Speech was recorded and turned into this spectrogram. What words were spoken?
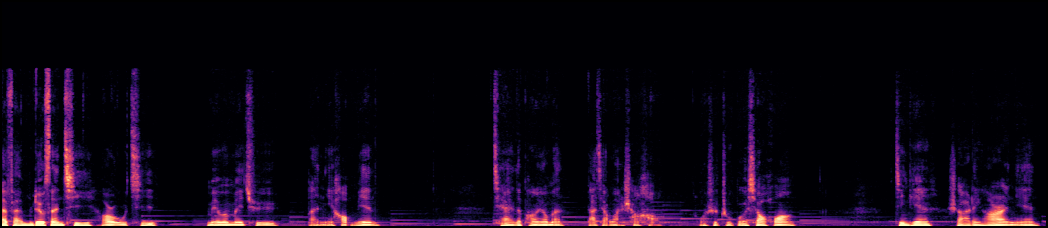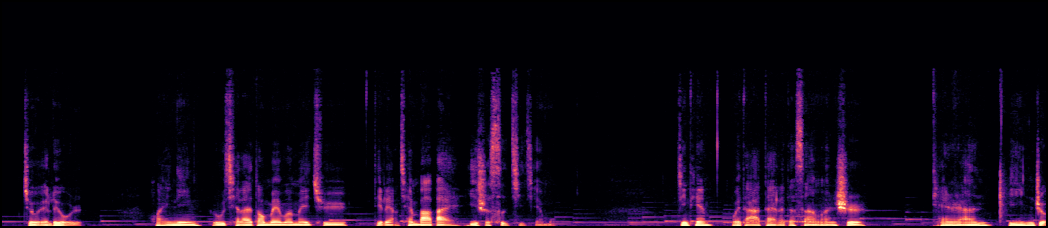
FM 六三七二五七，美文美曲伴你好眠。亲爱的朋友们，大家晚上好，我是主播小黄。今天是二零二二年九月六日，欢迎您如期来到《美文美曲》第两千八百一十四期节目。今天为大家带来的散文是《天然隐者》。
